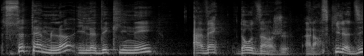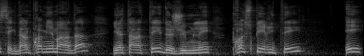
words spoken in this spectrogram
ce thème-là, il l'a décliné avec d'autres enjeux. Alors, ce qu'il a dit, c'est que dans le premier mandat, il a tenté de jumeler prospérité et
